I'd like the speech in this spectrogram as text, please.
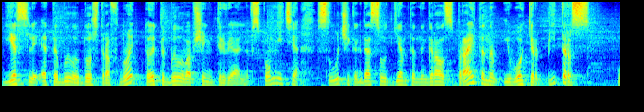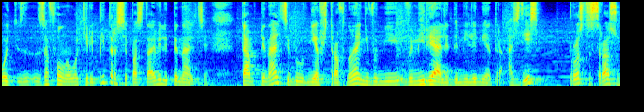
если это было до штрафной, то это было вообще нетривиально. Вспомните случай, когда Саутгемптон играл с Брайтоном, и Уокер Питерс, за фол на Уокере Питерсе поставили пенальти. Там пенальти был не в штрафной, они вымеряли до миллиметра. А здесь просто сразу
